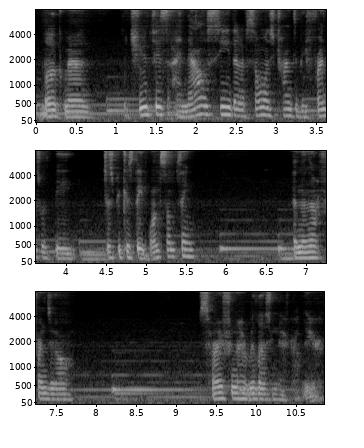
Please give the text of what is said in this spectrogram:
Look, man, the truth is, I now see that if someone's trying to be friends with me just because they want something, then they're not friends at all. Sorry for not realizing that earlier.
